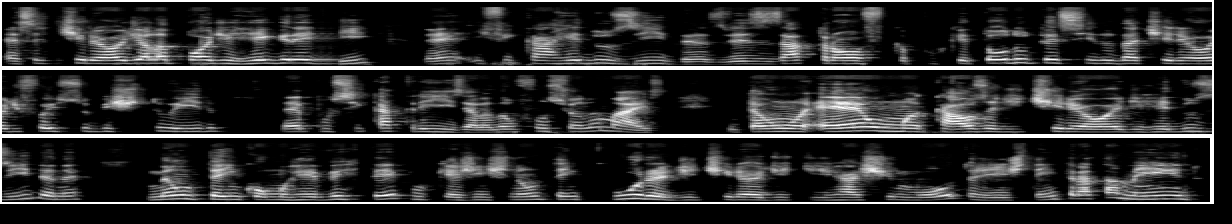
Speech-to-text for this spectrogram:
essa tireoide ela pode regredir né, e ficar reduzida, às vezes atrófica, porque todo o tecido da tireoide foi substituído né, por cicatriz, ela não funciona mais. Então, é uma causa de tireoide reduzida, né? Não tem como reverter, porque a gente não tem cura de tireoidite de Hashimoto, a gente tem tratamento,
